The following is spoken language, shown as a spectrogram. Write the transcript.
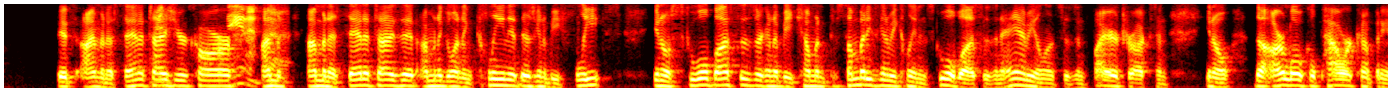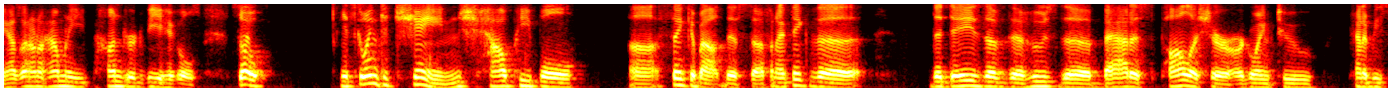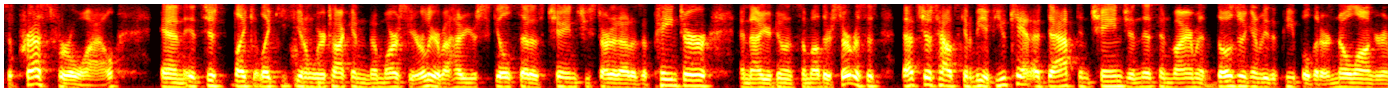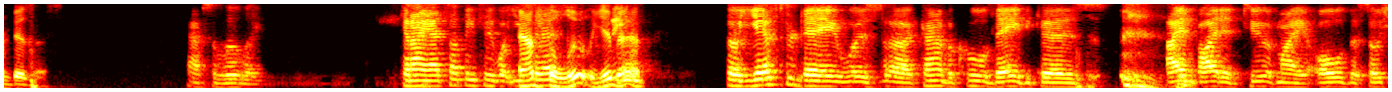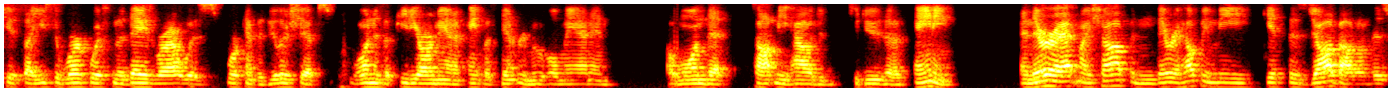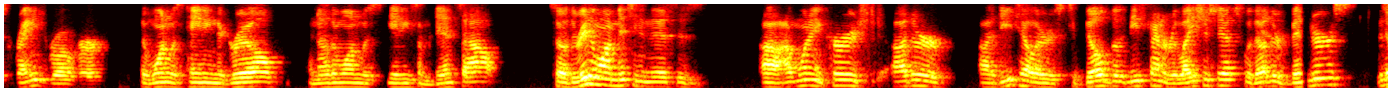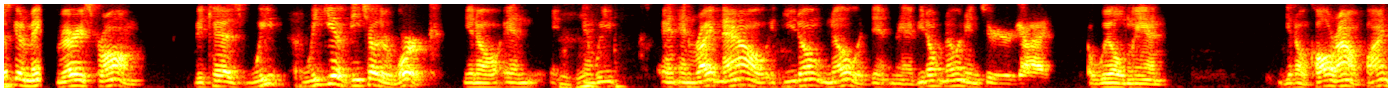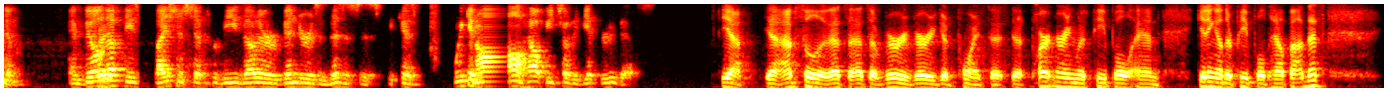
It's I'm going to sanitize your car. I'm I'm going to sanitize it. I'm going to go in and clean it. There's going to be fleets. You know, school buses are going to be coming. Somebody's going to be cleaning school buses and ambulances and fire trucks. And you know, the our local power company has I don't know how many hundred vehicles. So it's going to change how people uh, think about this stuff. And I think the the days of the who's the baddest polisher are going to kind of be suppressed for a while and it's just like like you know we were talking to marcy earlier about how your skill set has changed. You started out as a painter and now you're doing some other services. That's just how it's going to be. If you can't adapt and change in this environment those are going to be the people that are no longer in business. Absolutely. Can I add something to what you said? absolutely. You bet So yesterday was uh, kind of a cool day because I invited two of my old associates I used to work with from the days where I was working at the dealerships. One is a PDR man, a paintless dent removal man, and a one that taught me how to, to do the painting. and they were at my shop and they were helping me get this job out on this Range Rover. The one was painting the grill, another one was getting some dents out. So the reason why I'm mentioning this is uh, I want to encourage other uh, detailers to build these kind of relationships with other vendors. This yep. is going to make very strong because we we give each other work, you know, and mm-hmm. and we and, and right now, if you don't know a dent man, if you don't know an interior guy, a wheel man, you know, call around, find them, and build right. up these relationships with these other vendors and businesses because we can all help each other get through this. Yeah, yeah, absolutely. That's that's a very very good point. That, that partnering with people and getting other people to help out. That's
